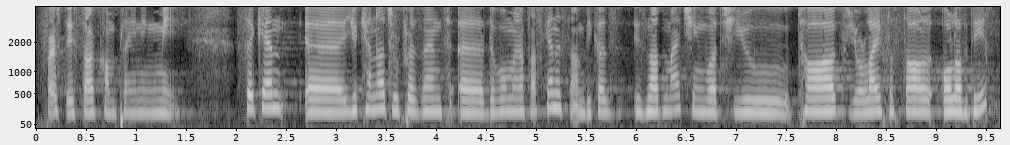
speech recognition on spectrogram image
First, they start complaining me. Second, uh, you cannot represent uh, the woman of Afghanistan because it's not matching what you talk, your lifestyle, all of this.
